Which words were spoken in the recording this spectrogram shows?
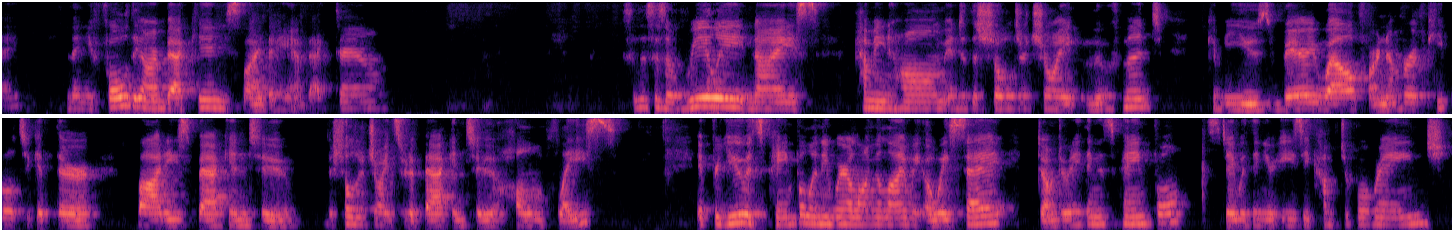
Okay. And then you fold the arm back in, you slide the hand back down. So this is a really nice coming home into the shoulder joint movement. Can be used very well for a number of people to get their bodies back into the shoulder joints sort of back into home place. If for you it's painful anywhere along the line, we always say, don't do anything that's painful. Stay within your easy, comfortable range.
